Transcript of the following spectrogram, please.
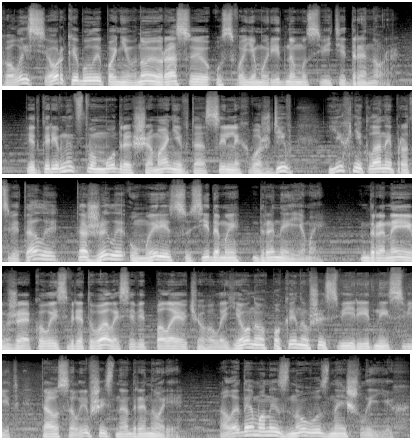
Колись орки були панівною расою у своєму рідному світі Дренор. Під керівництвом мудрих шаманів та сильних вождів їхні клани процвітали та жили у мирі з сусідами дренеями. Дренеї вже колись врятувалися від палаючого легіону, покинувши свій рідний світ та оселившись на Дренорі. Але демони знову знайшли їх.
